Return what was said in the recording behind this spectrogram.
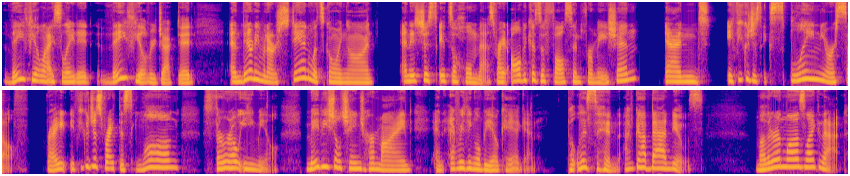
they feel isolated they feel rejected and they don't even understand what's going on And it's just, it's a whole mess, right? All because of false information. And if you could just explain yourself, right? If you could just write this long, thorough email, maybe she'll change her mind and everything will be okay again. But listen, I've got bad news. Mother in laws like that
